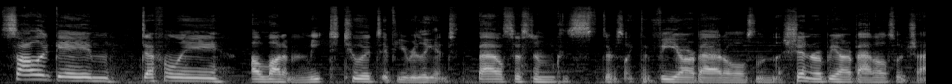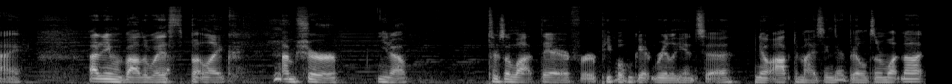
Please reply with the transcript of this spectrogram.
solid game. Definitely a lot of meat to it if you really get into the battle system because there's like the VR battles and the Shinra VR battles, which I I didn't even bother with, but like I'm sure you know there's a lot there for people who get really into you know optimizing their builds and whatnot.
